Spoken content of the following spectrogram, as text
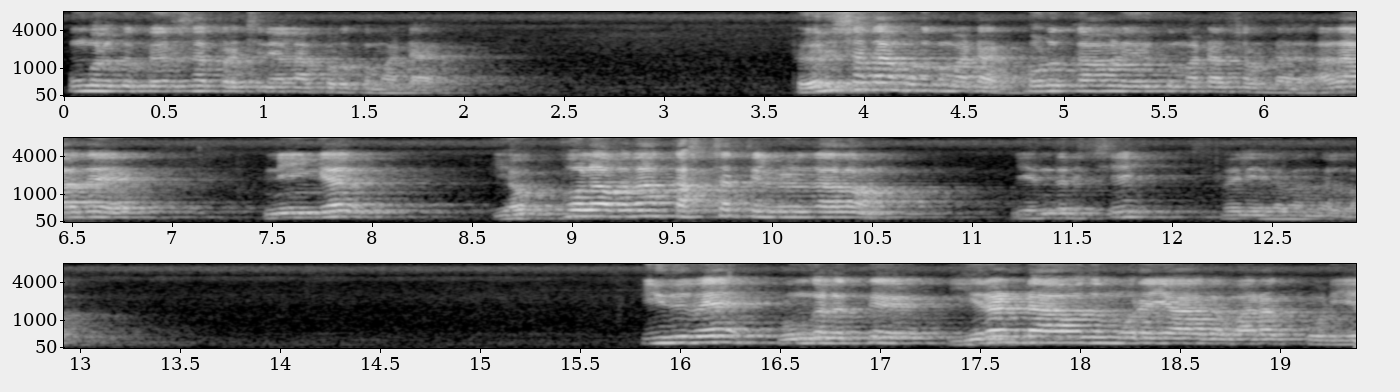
உங்களுக்கு பெருசாக பிரச்சனையெல்லாம் கொடுக்க மாட்டார். பெருசாக தான் கொடுக்க மாட்டார். கொடுக்காமல் இருக்க மாட்டார் சொல்றாரு. அதாவது நீங்கள் எவ்வளவு தான் கஷ்டத்தில் விழுந்தாலும் எந்திரிச்சு வெளியில் வந்துடலாம். இதுவே உங்களுக்கு இரண்டாவது முறையாக வரக்கூடிய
